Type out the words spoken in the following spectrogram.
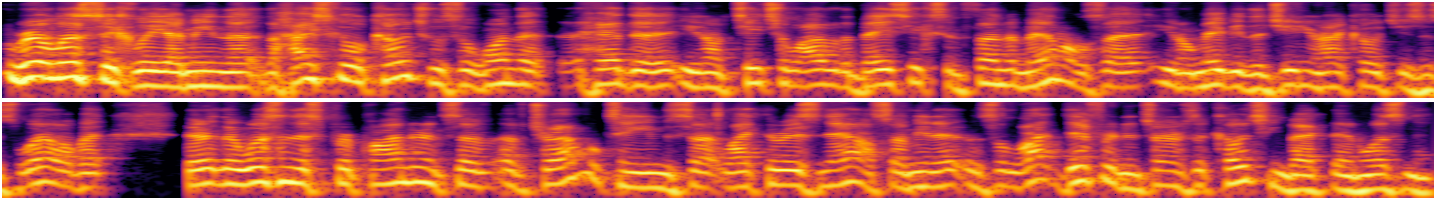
realistically, I mean, the, the high school coach was the one that had to, you know, teach a lot of the basics and fundamentals that, you know, maybe the junior high coaches as well, but there, there wasn't this preponderance of, of travel teams uh, like there is now. So, I mean, it was a lot different in terms of coaching back then, wasn't it?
